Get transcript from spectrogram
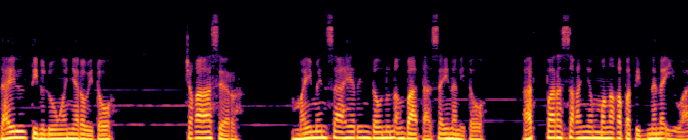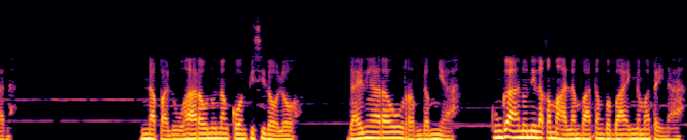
dahil tinulungan niya raw ito. Tsaka sir, may mensahe rin daw nun ang bata sa ina nito at para sa kanyang mga kapatid na naiwan. Napaluha raw nun ng konti si lolo dahil nga raw ramdam niya kung gaano nila kamahal ang batang babaeng namatay na.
